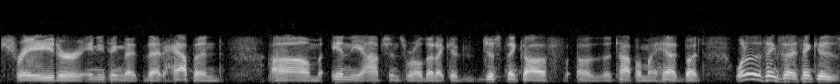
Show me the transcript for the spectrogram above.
trade or anything that that happened um, in the options world that I could just think off of the top of my head. But one of the things that I think is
